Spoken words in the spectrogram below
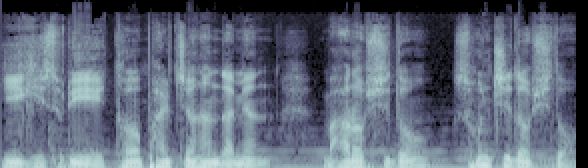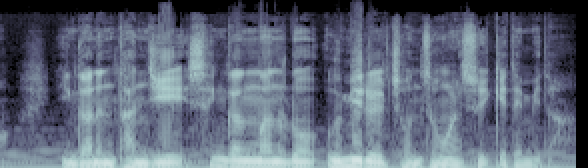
이 기술이 더 발전한다면 말 없이도 손짓 없이도 인간은 단지 생각만으로 의미를 전송할 수 있게 됩니다.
